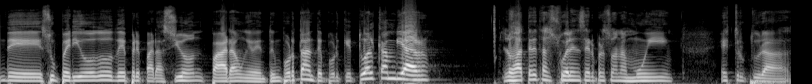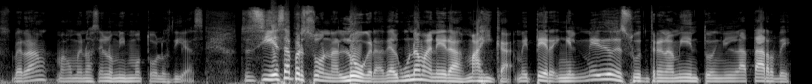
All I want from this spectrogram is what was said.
de su periodo de preparación para un evento importante, porque tú al cambiar, los atletas suelen ser personas muy estructuradas, ¿verdad? Más o menos hacen lo mismo todos los días. Entonces, si esa persona logra de alguna manera mágica meter en el medio de su entrenamiento, en la tarde,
